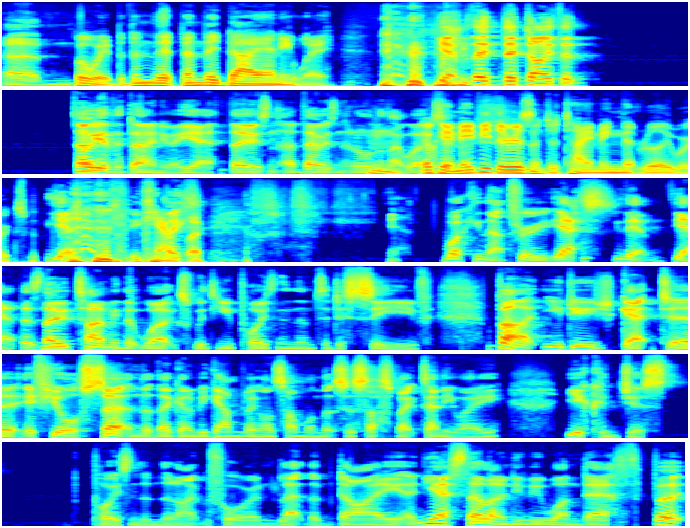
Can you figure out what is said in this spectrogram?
Um, But wait, but then they, then they die anyway. yeah, but they, they die the. Oh yeah, they die anyway. Yeah, there isn't there isn't an order that works. Hmm. Okay, maybe there isn't a timing that really works with Yeah. the, the gambler. yeah, working that through. Yes, yeah, yeah. There's no timing that works with you poisoning them to deceive, but you do get to if you're certain that they're going to be gambling on someone that's a suspect anyway, you could just poison them the night before and let them die. And yes, there'll only be one death, but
